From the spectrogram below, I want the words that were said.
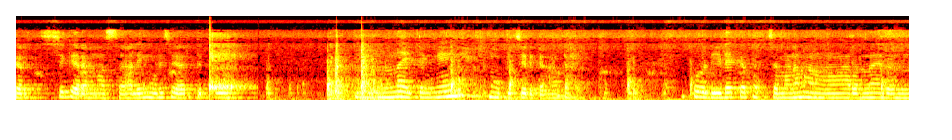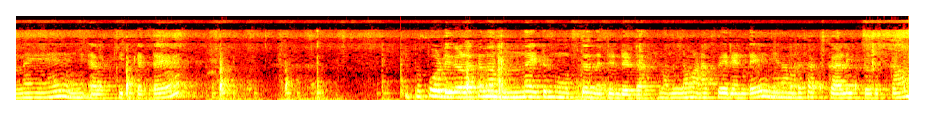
കുറച്ച് ഗരം മസാലയും കൂടി ചേർത്തിട്ട് നന്നായിട്ടങ്ങ് മൂപ്പിച്ചെടുക്കണം കേട്ടോ. പൊടിയുടെയൊക്കെ പച്ചമണം മാറുന്ന ഇതൊന്ന് ഇളക്കിയിരിക്കട്ടെ. ഇപ്പൊ പൊടികളൊക്കെ നന്നായിട്ട് മൂത്ത് വന്നിട്ടുണ്ട് കേട്ടോ. നല്ല മണപ്പേരുണ്ട് ഇനി നമ്മുടെ തക്കാളി ഇട്ടെടുക്കാം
